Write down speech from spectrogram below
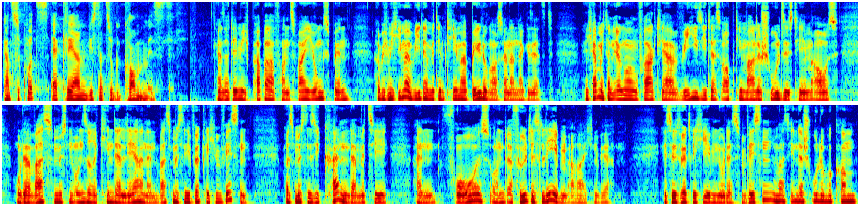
Kannst du kurz erklären, wie es dazu gekommen ist? Ja, seitdem ich Papa von zwei Jungs bin, habe ich mich immer wieder mit dem Thema Bildung auseinandergesetzt. Ich habe mich dann irgendwann gefragt, ja, wie sieht das optimale Schulsystem aus? Oder was müssen unsere Kinder lernen? Was müssen sie wirklich wissen? Was müssen sie können, damit sie ein frohes und erfülltes Leben erreichen werden? Ist es wirklich eben nur das Wissen, was sie in der Schule bekommen?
